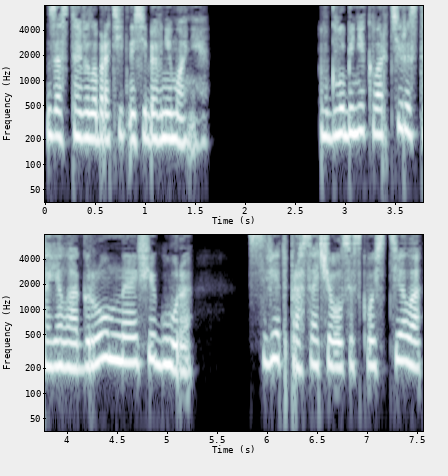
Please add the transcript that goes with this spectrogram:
заставил обратить на себя внимание. В глубине квартиры стояла огромная фигура. Свет просачивался сквозь тело,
